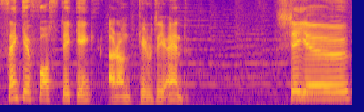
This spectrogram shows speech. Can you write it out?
Thank you for sticking around till the end. See you!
